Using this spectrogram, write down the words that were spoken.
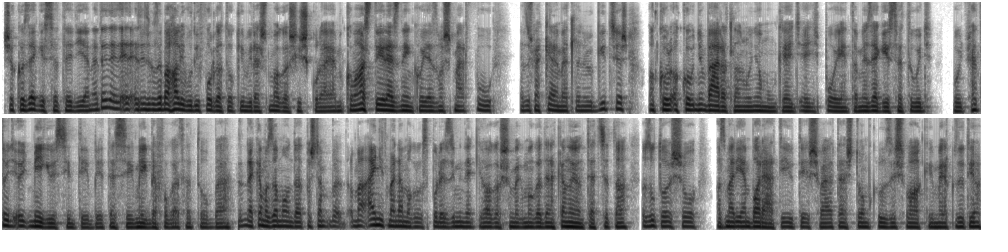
és akkor az egészet egy ilyen, ez igazából a hollywoodi forgatókönyvírás magas iskolája, amikor azt éreznénk, hogy ez most már fú, ez most már kellemetlenül gicses, akkor, akkor váratlanul nyomunk egy, egy poént, ami az egészet úgy, úgy, hát, hogy, hogy még őszintébbé teszik, még befogadhatóbbá. Nekem az a mondat, most nem, már ennyit már nem akarok spoilerezni, mindenki hallgassa meg maga, de nekem nagyon tetszett a, az utolsó, az már ilyen baráti ütésváltás Tom Cruise és Val Kilmer között, ilyen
